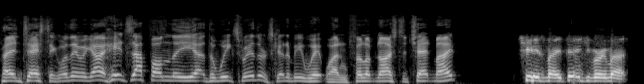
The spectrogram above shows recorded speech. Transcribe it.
Fantastic. Well, there we go. Heads up on the uh, the week's weather. It's going to be a wet one. Philip, nice to chat, mate. Cheers, mate. Thank you very much.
